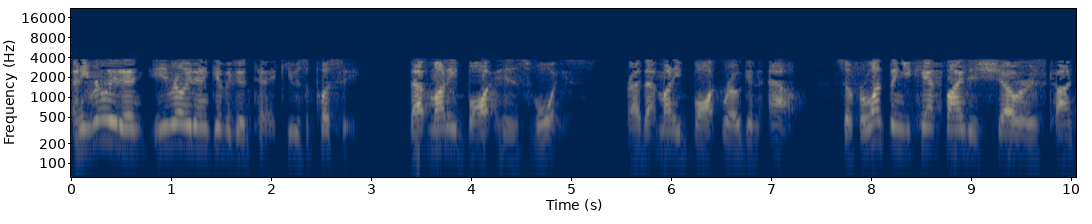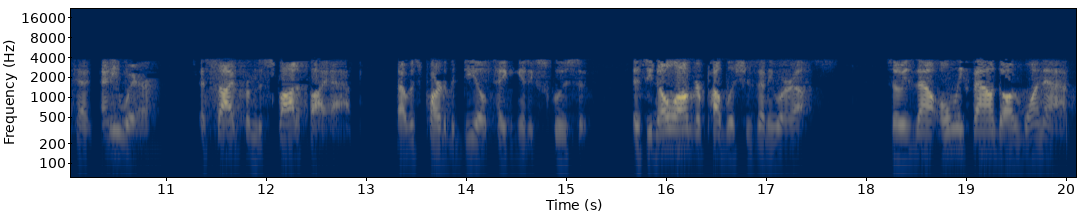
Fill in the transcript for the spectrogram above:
And he really didn't. He really didn't give a good take. He was a pussy. That money bought his voice right? That money bought Rogan out. So for one thing, you can't find his show or his content anywhere aside from the Spotify app. That was part of the deal, taking it exclusive, is he no longer publishes anywhere else. So he's now only found on one app.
